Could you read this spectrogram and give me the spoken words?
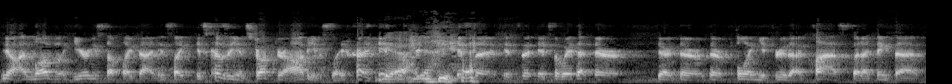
you know, I love hearing stuff like that. It's like, it's because of the instructor, obviously, right? Yeah. like, yeah. It's, the, it's, the, it's the way that they're, they're, they're, they're pulling you through that class. But I think that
